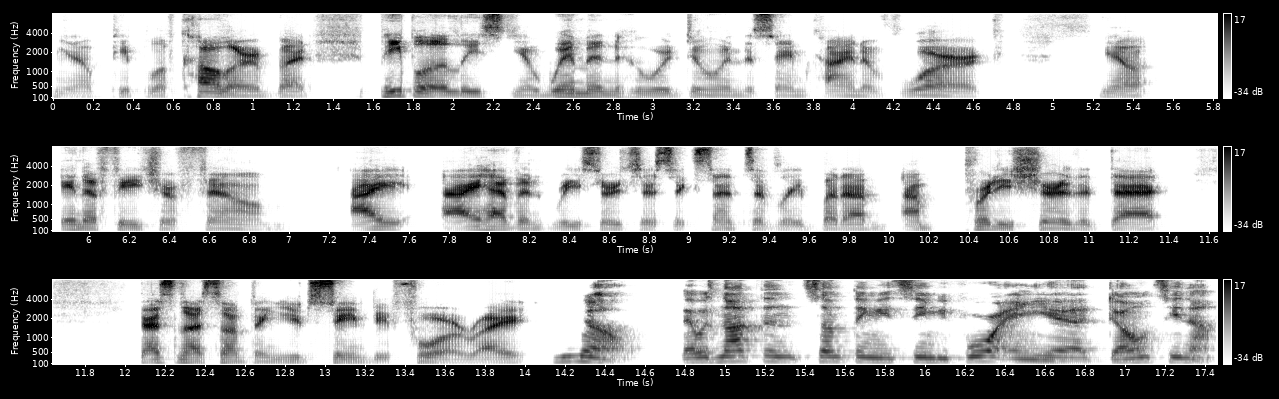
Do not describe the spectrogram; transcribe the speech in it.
you know people of color, but people at least you know women who were doing the same kind of work, you know, in a feature film. I I haven't researched this extensively, but I'm I'm pretty sure that that that's not something you'd seen before, right? No, that was not something you'd seen before, and you don't see now.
